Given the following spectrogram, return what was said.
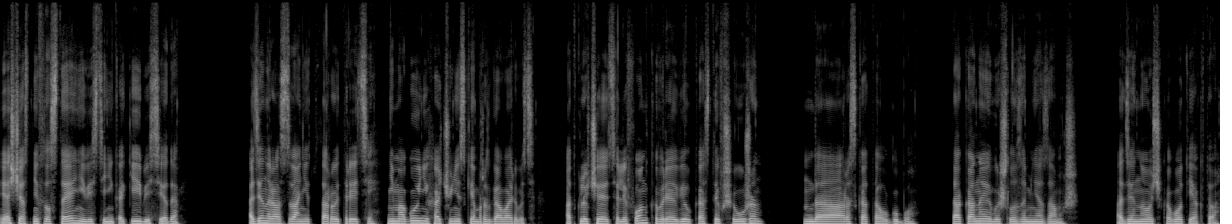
Я сейчас не в состоянии вести никакие беседы. Один раз звонит, второй, третий. Не могу и не хочу ни с кем разговаривать. Отключаю телефон, ковыряю вилкой остывший ужин. Да, раскатал губу. Так она и вышла за меня замуж. Одиночка, вот я кто.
